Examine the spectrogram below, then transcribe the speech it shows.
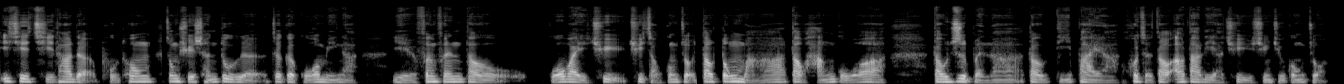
一些其他的普通中学程度的这个国民啊，也纷纷到国外去去找工作，到东马啊，到韩国啊，到日本啊，到迪拜啊，或者到澳大利亚去寻求工作。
